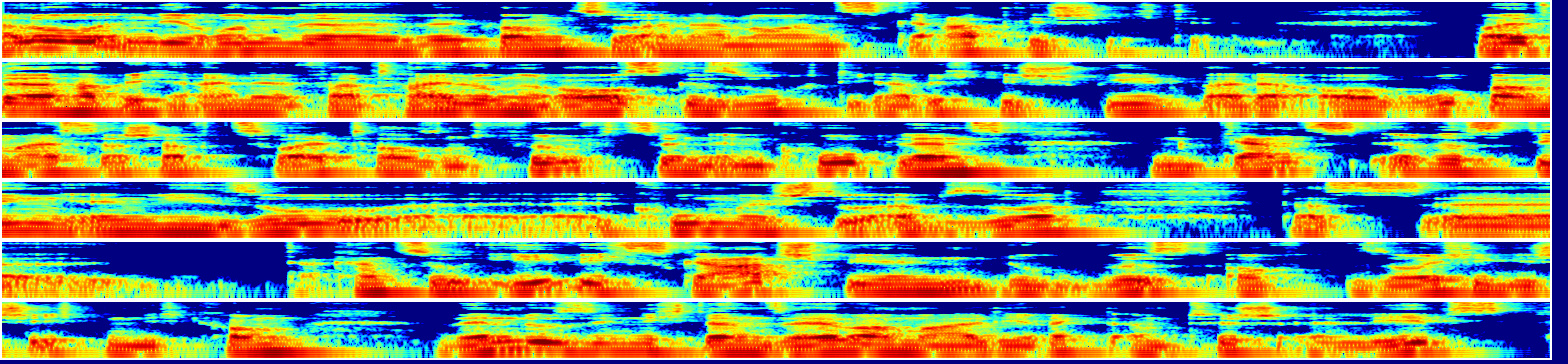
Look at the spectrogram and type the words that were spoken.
Hallo in die Runde, willkommen zu einer neuen Skat-Geschichte. Heute habe ich eine Verteilung rausgesucht, die habe ich gespielt bei der Europameisterschaft 2015 in Koblenz. Ein ganz irres Ding, irgendwie so äh, komisch, so absurd, dass äh, da kannst du ewig Skat spielen, du wirst auf solche Geschichten nicht kommen, wenn du sie nicht dann selber mal direkt am Tisch erlebst.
